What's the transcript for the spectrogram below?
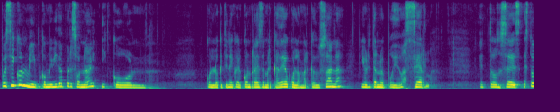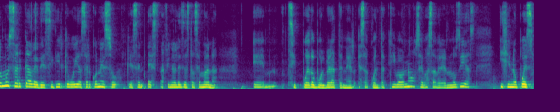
pues sí, con mi, con mi vida personal y con, con lo que tiene que ver con redes de mercadeo, con la marca de Usana y ahorita no he podido hacerlo. Entonces, estoy muy cerca de decidir qué voy a hacer con eso, que es, a finales de esta semana. Em, si puedo volver a tener esa cuenta activa o no, se va a saber en unos días. Y si no, pues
